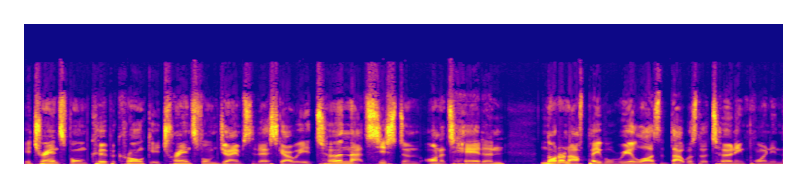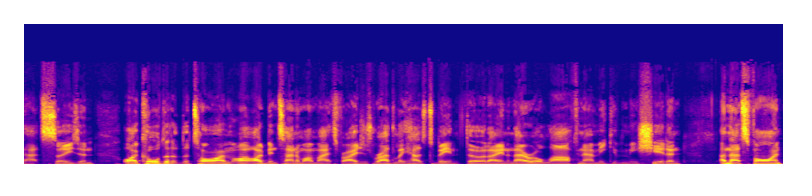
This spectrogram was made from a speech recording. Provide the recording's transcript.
It transformed Cooper Cronk. It transformed James Tedesco. It turned that system on its head, and not enough people realised that that was the turning point in that season. I called it at the time. I, had been saying to my mates for ages, Radley has to be in 13, and they were all laughing at me, giving me shit, and, and that's fine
